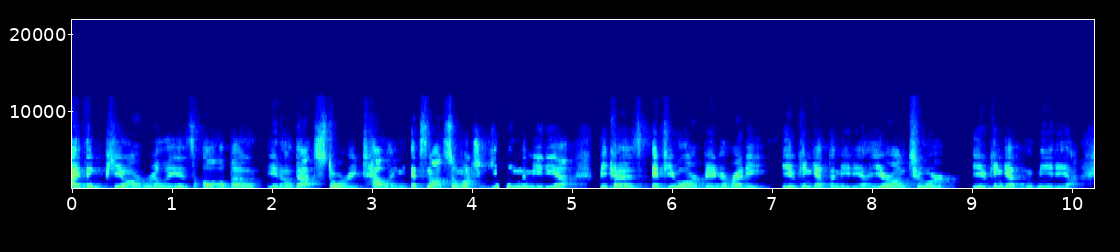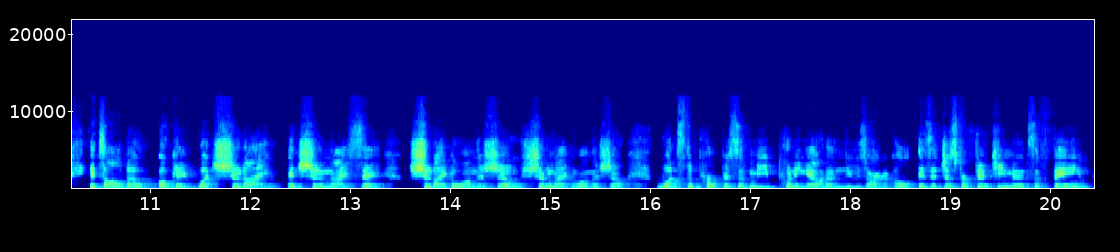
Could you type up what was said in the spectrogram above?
I think PR really is all about, you know, that storytelling. It's not so much getting the media because if you are big already, you can get the media. You're on tour, you can get media. It's all about, okay, what should I and shouldn't I say? Should I go on this show? Shouldn't I go on this show? What's the purpose of me putting out a news article? Is it just for 15 minutes of fame?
